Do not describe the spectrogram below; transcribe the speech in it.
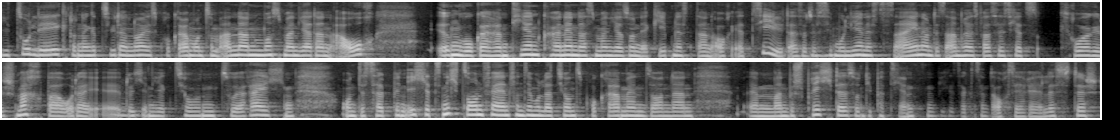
die zulegt und dann gibt es wieder ein neues Programm. Und zum anderen muss man ja dann auch irgendwo garantieren können, dass man ja so ein Ergebnis dann auch erzielt. Also das mhm. Simulieren ist das eine und das andere ist, was ist jetzt chirurgisch machbar oder äh, mhm. durch Injektionen zu erreichen. Und deshalb bin ich jetzt nicht so ein Fan von Simulationsprogrammen, sondern ähm, man bespricht es und die Patienten, wie gesagt, sind auch sehr realistisch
